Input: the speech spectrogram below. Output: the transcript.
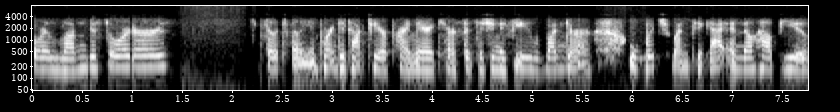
or lung disorders so it's really important to talk to your primary care physician if you wonder which one to get, and they'll help you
